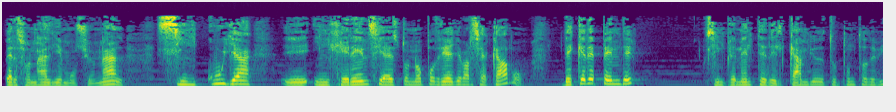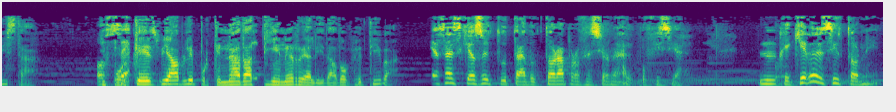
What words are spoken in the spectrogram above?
personal y emocional sin cuya eh, injerencia esto no podría llevarse a cabo. ¿De qué depende? Simplemente del cambio de tu punto de vista. ¿Y por qué es viable? Porque nada tiene realidad objetiva. Ya sabes que yo soy tu traductora profesional oficial. Lo que quiere decir, Tony,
